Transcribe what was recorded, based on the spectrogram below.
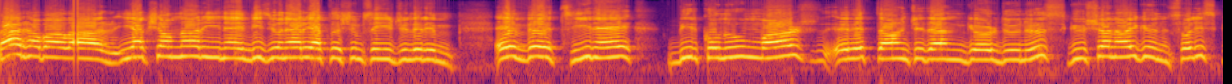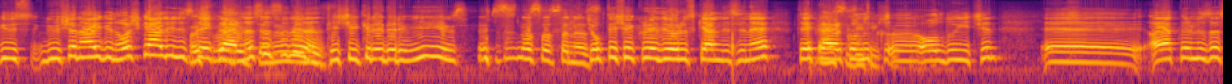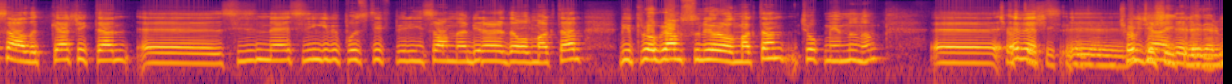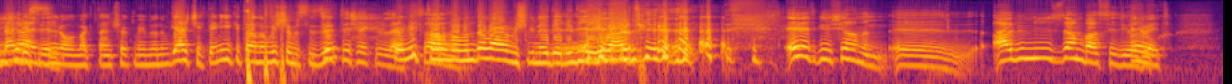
Merhabalar, iyi akşamlar yine vizyoner yaklaşım seyircilerim. Evet, yine bir konuğum var. Evet, daha önceden gördüğünüz Gülşen Aygün, solist Gül- Gülşen Aygün. Hoş geldiniz Hoş tekrar. bulduk Nasılsınız? benim. Teşekkür ederim. İyiyim. Siz nasılsınız? Çok teşekkür ediyoruz kendisine. Tekrar konuk e, olduğu için. E, ayaklarınıza sağlık. Gerçekten e, sizinle, sizin gibi pozitif bir insanla bir arada olmaktan, bir program sunuyor olmaktan çok memnunum. E, çok evet, teşekkür e, ederim. Çok rica teşekkür ederim. Ben rica de sizinle ederim. olmaktan çok memnunum. Gerçekten iyi ki tanımışım sizi. Çok teşekkürler. Demek Sağ tanımamın da varmış bir nedeni diye vardı. Evet Gülşen Hanım, e, albümünüzden bahsediyorduk. Evet.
